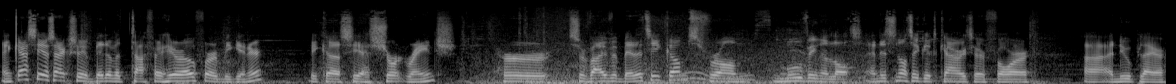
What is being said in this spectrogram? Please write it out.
And Cassia is actually a bit of a tougher hero for a beginner because she has short range. Her survivability comes from moving a lot, and it's not a good character for uh, a new player.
